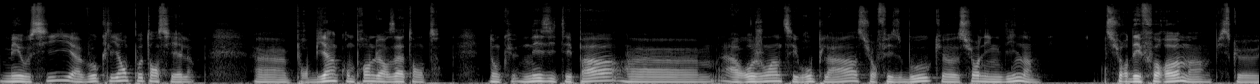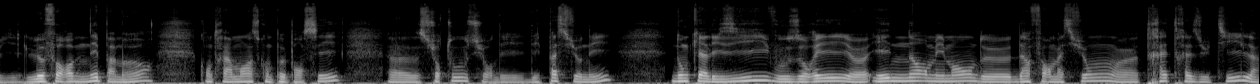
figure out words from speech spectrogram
mais aussi à vos clients potentiels, pour bien comprendre leurs attentes. Donc n'hésitez pas euh, à rejoindre ces groupes-là sur Facebook, euh, sur LinkedIn, sur des forums, hein, puisque le forum n'est pas mort, contrairement à ce qu'on peut penser, euh, surtout sur des passionnés. Donc allez-y, vous aurez euh, énormément d'informations euh, très très utiles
